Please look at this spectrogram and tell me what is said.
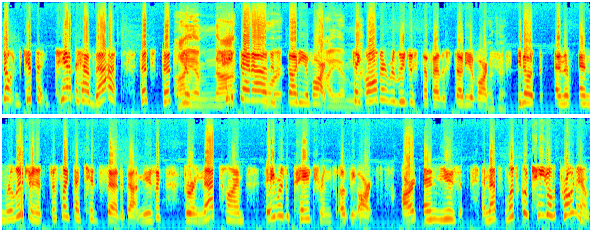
No, get that. Can't have that. That's that's. you I know, am not take that out of the study of art. I am take not- all that religious stuff out of the study of art. You know, and the, and religion. It's just like that kid said about music. During that time, they were the patrons of the arts, art and music. And that's let's go change all the pronouns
